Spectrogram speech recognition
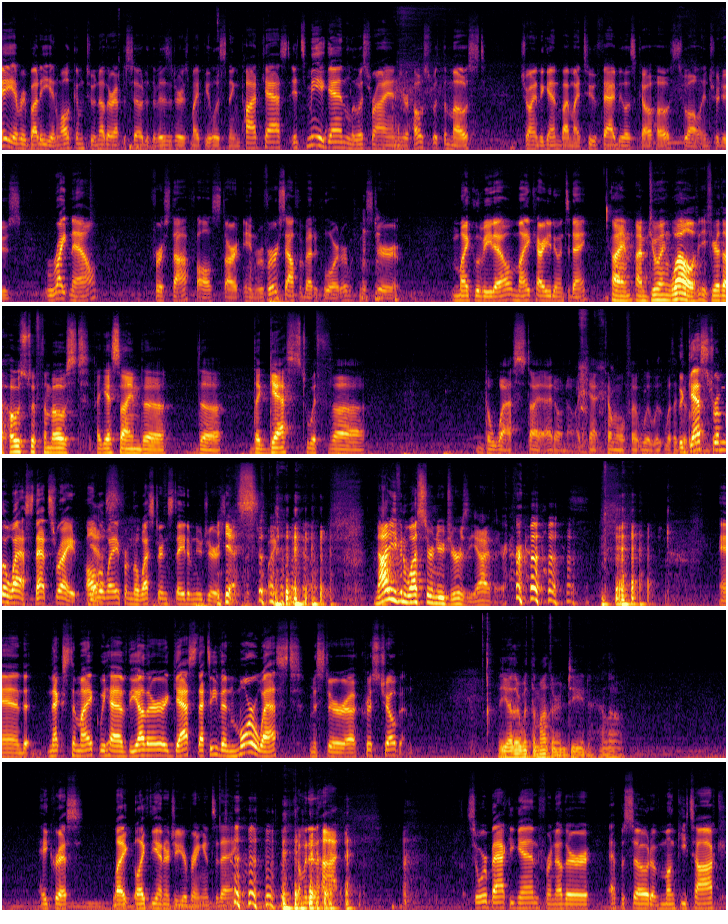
Hey, everybody, and welcome to another episode of the Visitors Might Be Listening podcast. It's me again, Lewis Ryan, your host with the most, joined again by my two fabulous co hosts, who I'll introduce right now. First off, I'll start in reverse alphabetical order with mm-hmm. Mr. Mike Levito. Mike, how are you doing today? I'm I'm doing well. If you're the host with the most, I guess I'm the the the guest with the the West. I, I don't know. I can't come up with a, with, with a The good guest from the West, that's right. All the way from the western state of New Jersey. Yes. Mr. Mike Levito. Not even Western New Jersey either. and next to Mike, we have the other guest that's even more west, Mr. Uh, Chris Chobin. The other with the mother, indeed. Hello. Hey, Chris. Like like the energy you're bringing today. Coming in hot. So we're back again for another episode of Monkey Talk,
